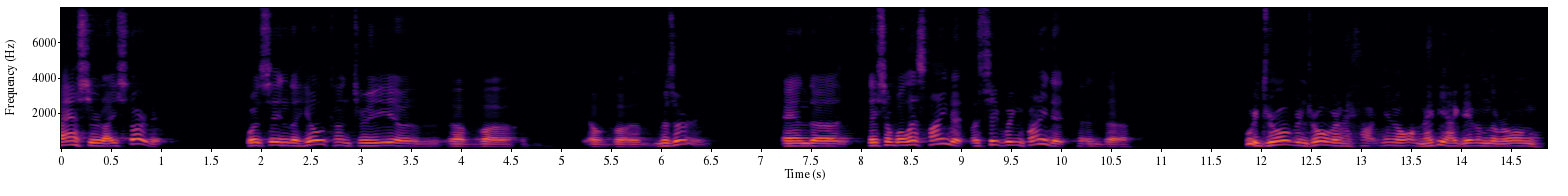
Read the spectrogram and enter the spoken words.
pastored, I started, was in the hill country of, of, uh, of uh, Missouri. And uh, they said, well, let's find it. Let's see if we can find it. And uh, we drove and drove, and I thought, you know, maybe I gave them the wrong,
